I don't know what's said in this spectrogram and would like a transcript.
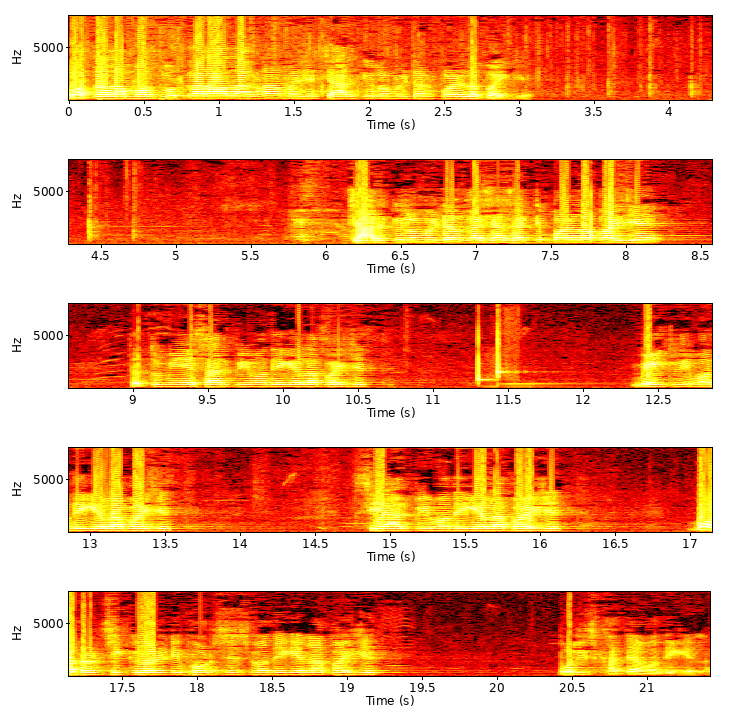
स्वतःला मजबूत करावं लागणार म्हणजे चार किलोमीटर पडलं पाहिजे. चार किलोमीटर कशासाठी पडला पाहिजे? तर तुम्ही एस आर पी मध्ये गेला पाहिजेत. मिलिटरीमध्ये गेला पाहिजेत. सीआरपी मध्ये गेला पाहिजेत. बॉर्डर सिक्युरिटी फोर्सेसमध्ये गेला पाहिजेत. पोलीस खात्यामध्ये गेला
